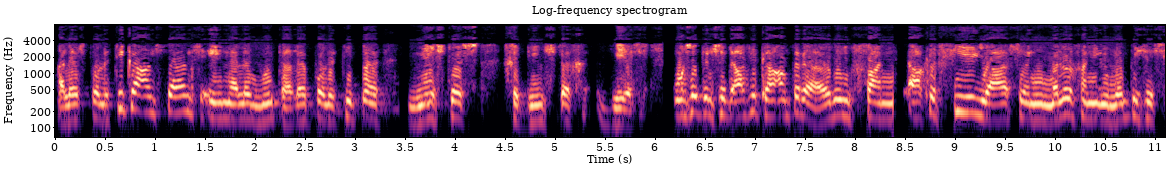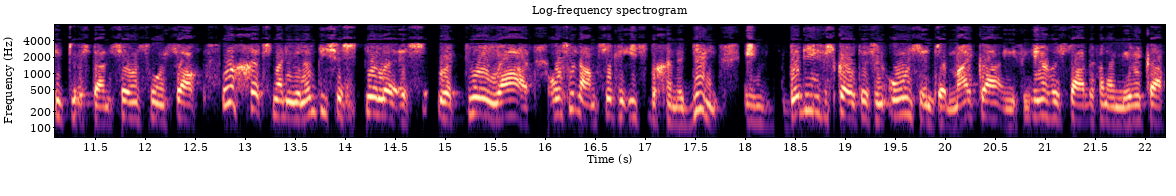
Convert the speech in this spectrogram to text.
hulle is politieke aanstellings en hulle moet hulle politieke meesters gedienstig wees. Ons het in Suid-Afrika amper 'n houding van elke 4 jaar so in die middel van die Olimpiese siklus dan sê ons vir onsself, "O, gits, maar die Olimpiese spele is oor 2 jaar. Ons moet dan seker iets begin doen." En dit is die verskil tussen ons en Jamaica en die Verenigde State van Amerika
